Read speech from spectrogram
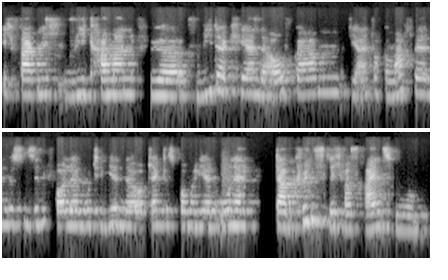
ich frage mich, wie kann man für wiederkehrende Aufgaben, die einfach gemacht werden müssen, sinnvolle, motivierende Objectives formulieren, ohne da künstlich was rein zu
